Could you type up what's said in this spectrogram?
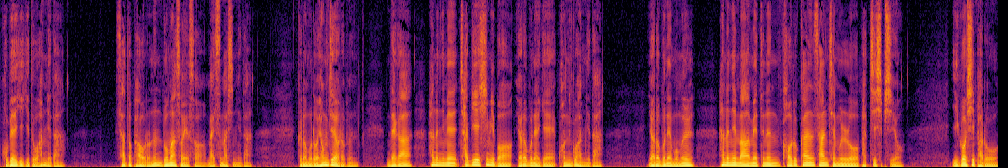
고백이기도 합니다. 사도 바오로는 로마서에서 말씀하십니다. 그러므로 형제 여러분, 내가 하느님의 자비에 힘입어 여러분에게 권고합니다. 여러분의 몸을 하느님 마음에 드는 거룩한 산 제물로 바치십시오. 이것이 바로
